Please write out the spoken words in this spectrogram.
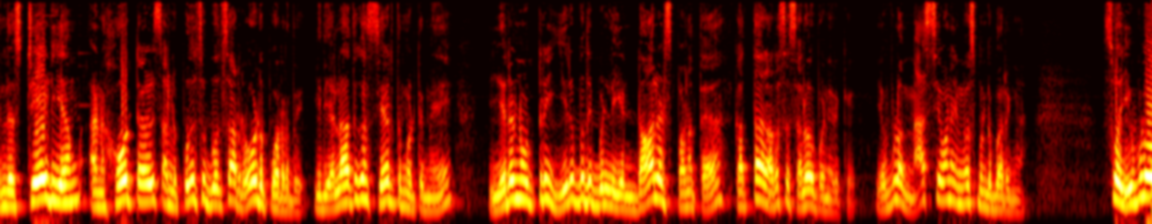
இந்த ஸ்டேடியம் அண்ட் ஹோட்டல்ஸ் அண்ட் புதுசு புதுசாக ரோடு போடுறது இது எல்லாத்துக்கும் சேர்த்து மட்டுமே இருநூற்றி இருபது பில்லியன் டாலர்ஸ் பணத்தை கத்தார் அரசு செலவு பண்ணியிருக்கு. எவ்வளோ மேசிவான இன்வெஸ்ட்மெண்ட் பாருங்க. ஸோ இவ்வளோ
